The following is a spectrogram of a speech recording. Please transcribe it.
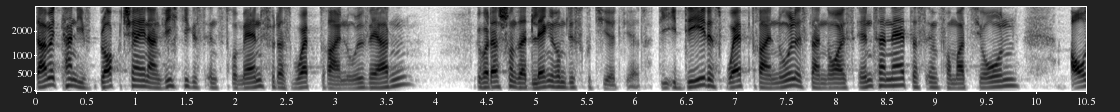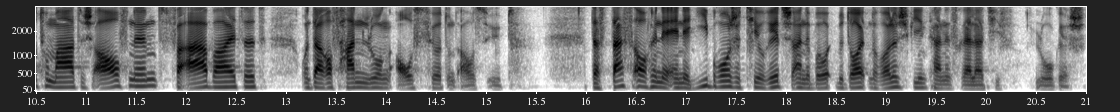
Damit kann die Blockchain ein wichtiges Instrument für das Web 3.0 werden, über das schon seit längerem diskutiert wird. Die Idee des Web 3.0 ist ein neues Internet, das Informationen automatisch aufnimmt, verarbeitet und darauf Handlungen ausführt und ausübt. Dass das auch in der Energiebranche theoretisch eine bedeutende Rolle spielen kann, ist relativ logisch.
